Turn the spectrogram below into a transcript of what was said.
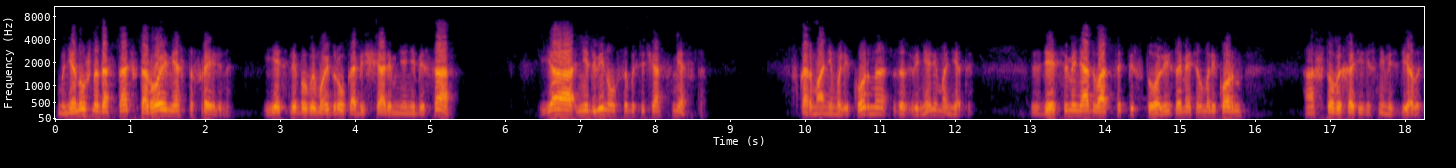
Мне нужно достать второе место Фрейлины. Если бы вы, мой друг, обещали мне небеса, я не двинулся бы сейчас с места. В кармане Маликорна зазвенели монеты. «Здесь у меня двадцать пистолей», — заметил Маликорн. «А что вы хотите с ними сделать?»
